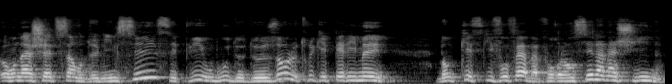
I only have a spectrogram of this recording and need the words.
on achète ça en 2006, et puis, au bout de deux ans, le truc est périmé. Donc, qu'est-ce qu'il faut faire? Il ben, faut relancer la machine.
